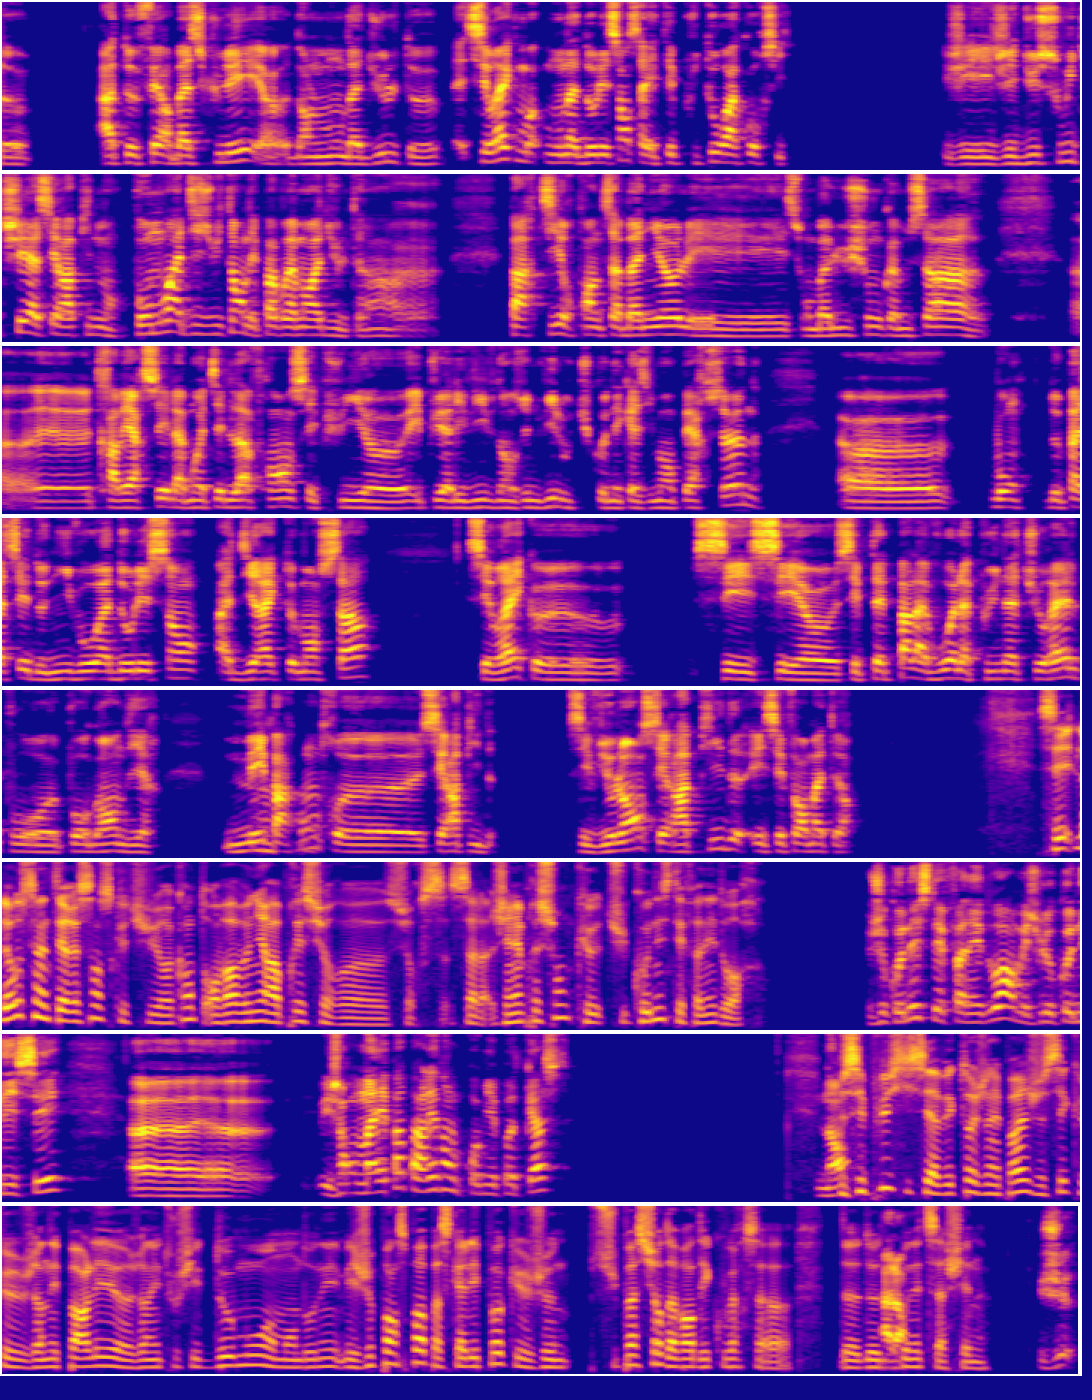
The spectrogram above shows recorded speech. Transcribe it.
à te faire basculer euh, dans le monde adulte. C'est vrai que mon adolescence a été plutôt raccourcie. J'ai dû switcher assez rapidement. Pour moi, à 18 ans, on n'est pas vraiment adulte. Hein. Euh, partir, prendre sa bagnole et son baluchon comme ça, euh, traverser la moitié de la France et puis et puis aller vivre dans une ville où tu connais quasiment personne. bon, de passer de niveau adolescent à directement ça, c'est vrai que c'est c'est c'est peut-être pas la voie la plus naturelle pour pour grandir. Mais mmh. par contre, euh, c'est rapide. C'est violent, c'est rapide et c'est formateur. C'est là où c'est intéressant ce que tu racontes. On va revenir après sur euh, sur ça. Là. J'ai l'impression que tu connais Stéphane Edouard. Je connais Stéphane Edouard, mais je le connaissais. Euh, j'en avais pas parlé dans le premier podcast? Non. Je sais plus si c'est avec toi que j'en ai parlé. Je sais que j'en ai parlé, euh, j'en ai touché deux mots à un moment donné, mais je pense pas parce qu'à l'époque, je ne suis pas sûr d'avoir découvert ça, de, de connaître sa chaîne. Je,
